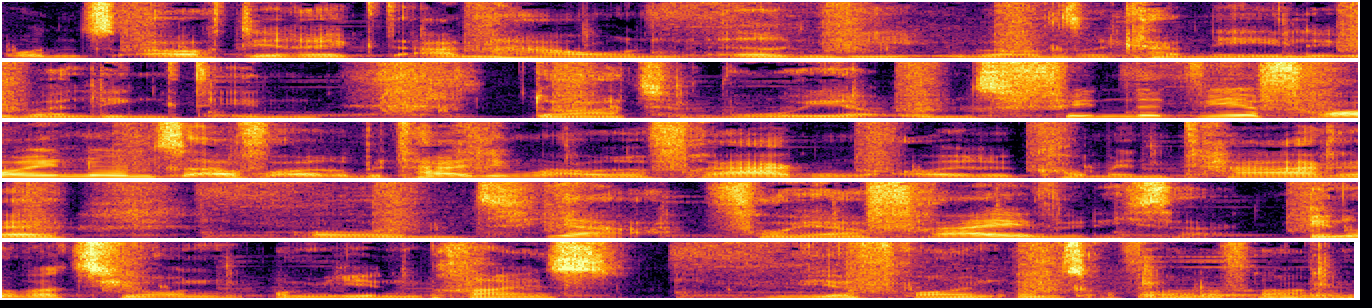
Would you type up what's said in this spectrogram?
uns auch direkt anhauen, irgendwie über unsere Kanäle, über LinkedIn, dort, wo ihr uns findet. Wir freuen uns auf eure Beteiligung, eure Fragen, eure Kommentare und ja, Feuer frei, würde ich sagen. Innovation um jeden Preis. Wir freuen uns auf eure Fragen.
